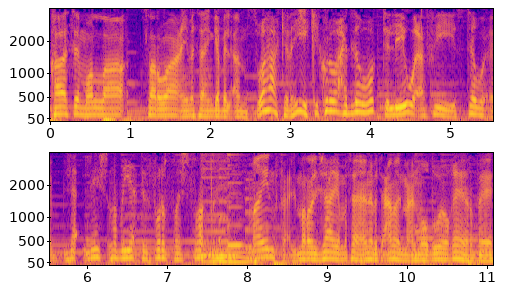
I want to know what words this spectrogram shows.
قاسم والله صار واعي مثلا قبل أمس وهكذا. هي كل واحد له وقت اللي يوعى فيه يستوعب. لا ليش أنا ضيعت الفرصة؟ إيش صار؟ ما ينفع. المرة الجاية مثلا أنا بتعامل مع الموضوع غير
